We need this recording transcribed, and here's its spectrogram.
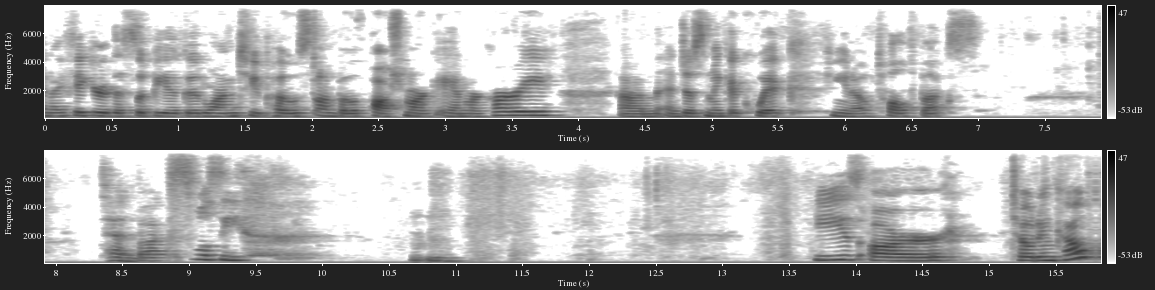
and I figured this would be a good one to post on both Poshmark and Mercari um, and just make a quick, you know, 12 bucks, 10 bucks. We'll see. These are Toad & Co.,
